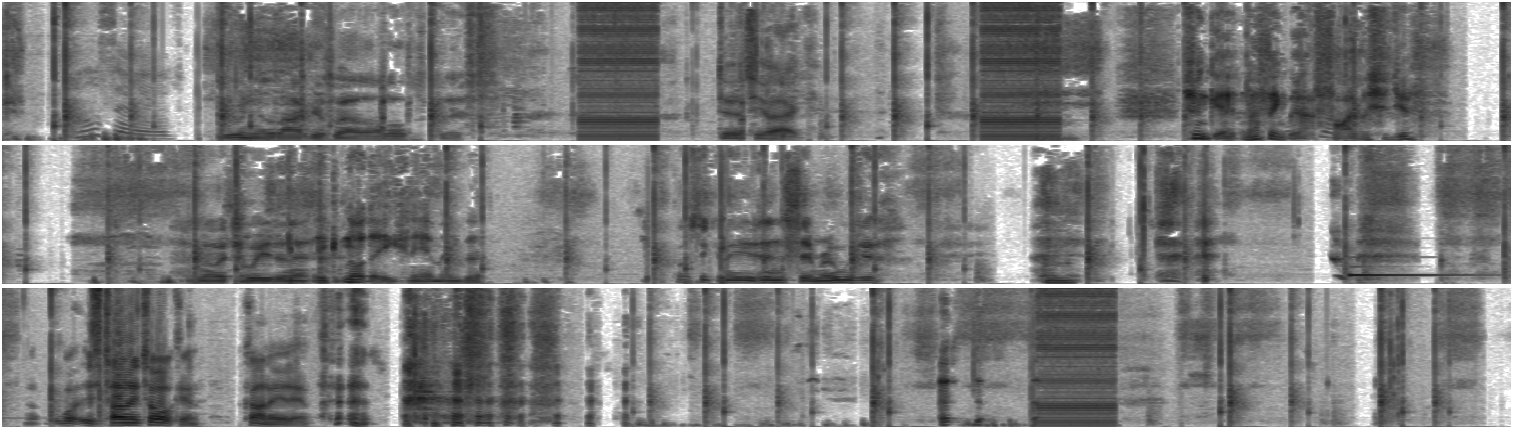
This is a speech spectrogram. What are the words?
Your serve. You and your lag as well, all over the place. Dirty lag. Shouldn't get nothing without fibre, should you? I know it's weird, isn't it? Not that you can hear me, but Of course, you can hear you in the same room as you. Hmm. What is Tony talking? Can't hear him. uh, th-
